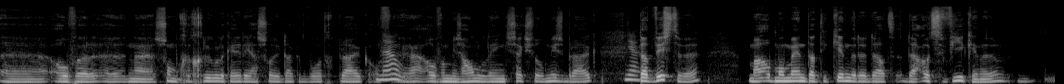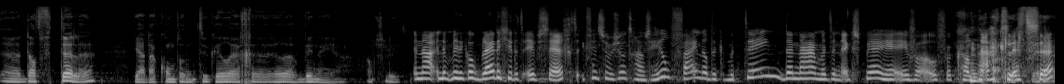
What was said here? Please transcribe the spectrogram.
Uh, over uh, nou, sommige gruwelijkheden, ja, sorry dat ik het woord gebruik, of nou. ja, over mishandeling, seksueel misbruik. Ja. Dat wisten we. Maar op het moment dat die kinderen, dat, de oudste vier kinderen, uh, dat vertellen, ja, dan komt dat natuurlijk heel erg, heel erg binnen, ja absoluut. En nou, dan ben ik ook blij dat je dat even zegt. Ik vind het sowieso trouwens heel fijn dat ik meteen daarna met een expert hier even over kan nakletsen.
